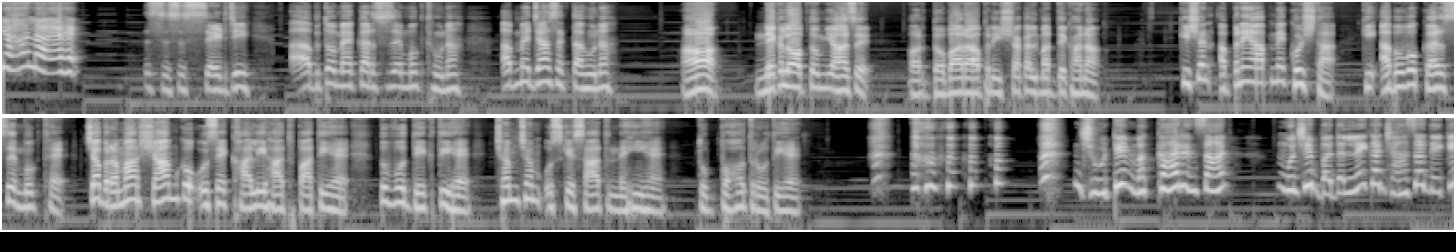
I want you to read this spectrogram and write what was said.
यहाँ लाया है? सेठ जी अब तो मैं कर्ज से मुक्त हूँ ना। अब मैं जा सकता हूँ ना? हाँ निकलो अब तुम यहाँ से और दोबारा अपनी शक्ल मत दिखाना। किशन अपने आप में खुश था कि अब वो कर्ज से मुक्त है। जब रमा शाम को उसे खाली हाथ पाती है तो वो देखती है छम छम उसके साथ नहीं है तो बहुत रोती है। झूठे मक्कार इंसान मुझे बदलने का झांसा देके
